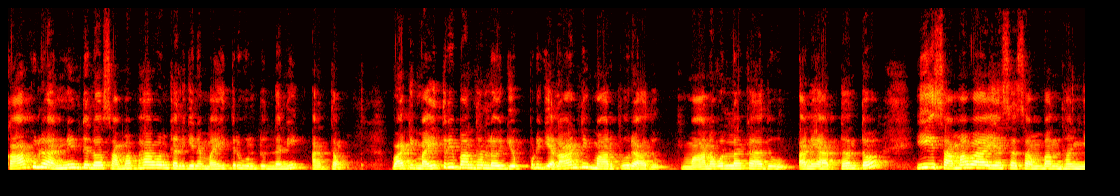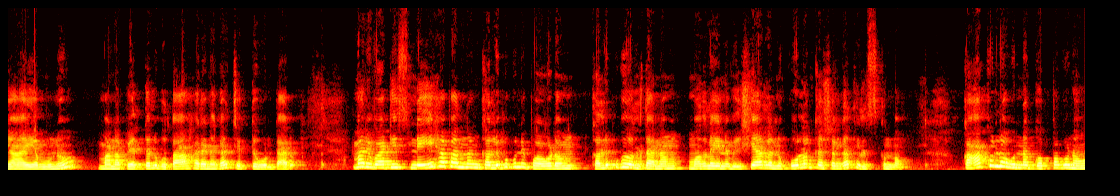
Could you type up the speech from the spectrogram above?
కాకులు అన్నింటిలో సమభావం కలిగిన మైత్రి ఉంటుందని అర్థం. వాటి మైత్రి బంధంలో ఎప్పుడు ఎలాంటి మార్పు రాదు. మానవుల్లా కాదు అనే అర్థంతో ఈ సమవాయస సంబంధం న్యాయమును మన పెద్దలు ఉదాహరణగా చెప్తూ ఉంటారు. మరి వాటి స్నేహబంధం కలుపుకుని పోవడం కలుపుకోలుతనం మొదలైన విషయాలను కూలంకషంగా తెలుసుకుందాం. కాకుల్లో ఉన్న గొప్ప గుణం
